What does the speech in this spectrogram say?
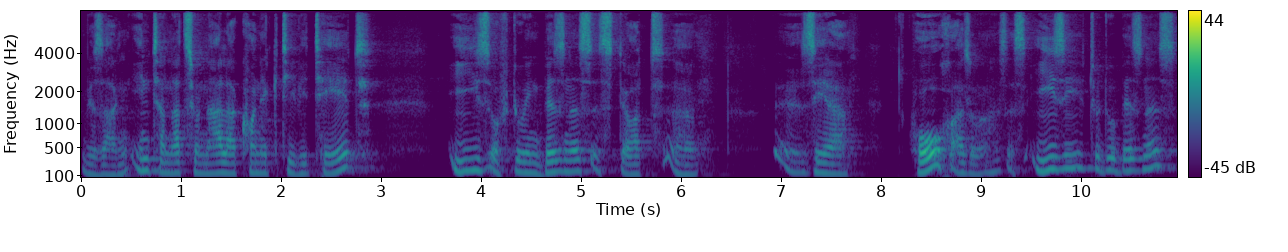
wir sagen, internationaler Konnektivität. Ease of Doing Business ist dort äh, sehr hoch, also es ist easy to do business.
